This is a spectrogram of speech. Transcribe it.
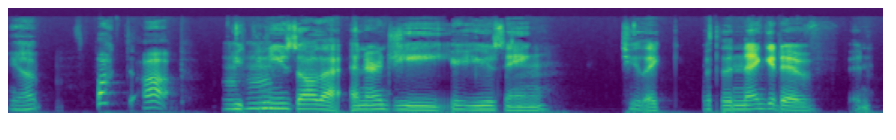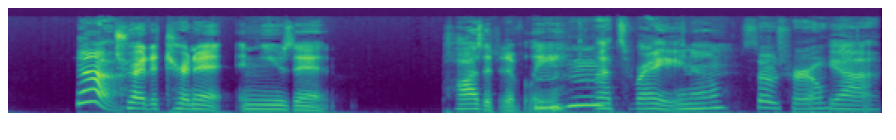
Yep. it's fucked up. You Mhm. can use all that energy you're using to like with the negative and Yeah. try to turn it and use it positively. Mhm. That's right. You know? So true. Yeah.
